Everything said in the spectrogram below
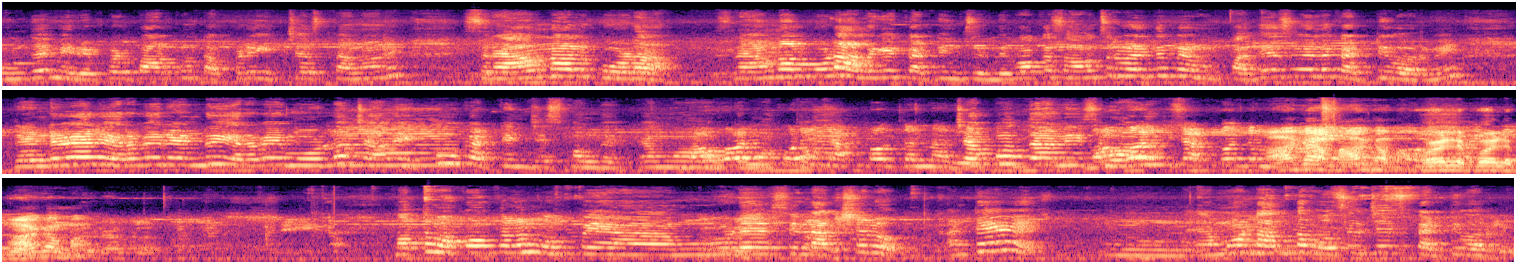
ముందే మీరు ఎప్పుడు పాడుకుంటే అప్పుడే ఇచ్చేస్తాను అని శ్రావణాలు కూడా శ్రావణాలు కూడా అలాగే కట్టించింది. ఒక సంవత్సరం అయితే మేము పదేసి వేలు కట్టేవారు రెండు వేల ఇరవై రెండు ఇరవై మూడులో చాలా ఎక్కువ కట్టించేసుకుంది. చెప్పొద్దా అనేసి మొత్తం ఒక్కొక్కరు ముప్పై మూడేసి లక్షలు. అంటే అమౌంట్ అంతా వసూలు చేసి కట్టేవారు.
